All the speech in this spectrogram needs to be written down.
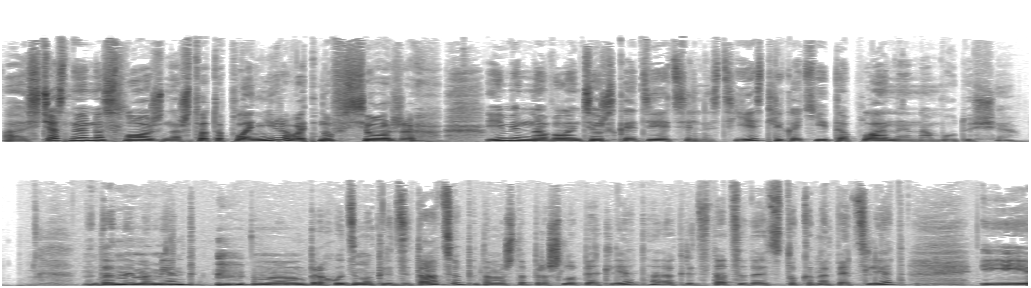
А, сейчас, наверное, сложно что-то планировать, но все же именно волонтерская деятельность. Есть ли какие-то планы на будущее? На данный момент мы проходим аккредитацию, потому что прошло 5 лет. Аккредитация дается только на 5 лет. И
